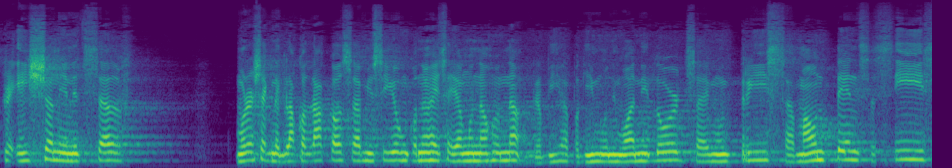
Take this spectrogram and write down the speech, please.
creation in itself. Mura siya naglakaw-lakaw sa museum kuno sa iyang una-huna. Grabe ha, paghimo ni mo ni Lord sa imong trees, sa mountains, sa seas.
